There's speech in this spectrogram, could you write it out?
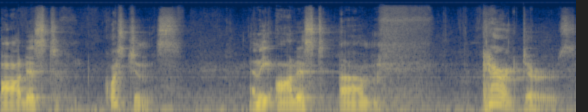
oddest questions and the oddest um, characters.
